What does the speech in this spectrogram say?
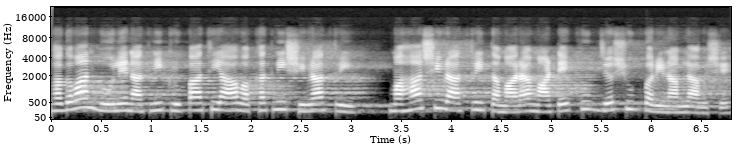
ભગવાન ભોલેનાથની કૃપાથી આ વખતની શિવરાત્રિ, મહાશિવરાત્રિ તમારા માટે ખૂબ જ શુભ પરિણામ લાવશે.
